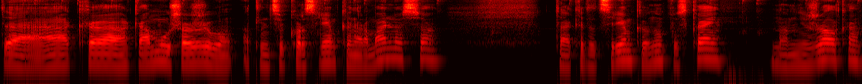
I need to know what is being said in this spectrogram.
Так, а кому Шаживу? Атлантикор с ремкой нормально все. Так, этот с ремкой, ну пускай. Нам не жалко.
